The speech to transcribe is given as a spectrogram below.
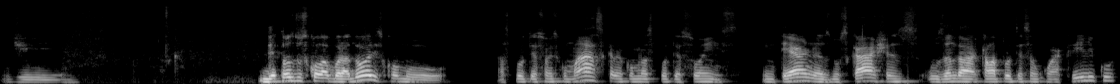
de, de todos os colaboradores, como as proteções com máscara, como as proteções internas nos caixas, usando aquela proteção com acrílico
